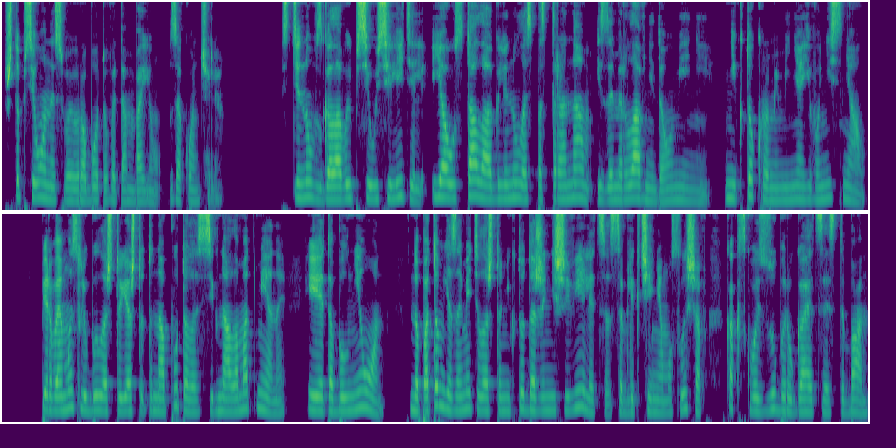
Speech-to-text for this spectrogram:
что псионы свою работу в этом бою закончили. Стянув с головы пси-усилитель, я устало оглянулась по сторонам и замерла в недоумении. Никто, кроме меня, его не снял. Первой мыслью было, что я что-то напутала с сигналом отмены, и это был не он. Но потом я заметила, что никто даже не шевелится, с облегчением услышав, как сквозь зубы ругается Эстебан,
